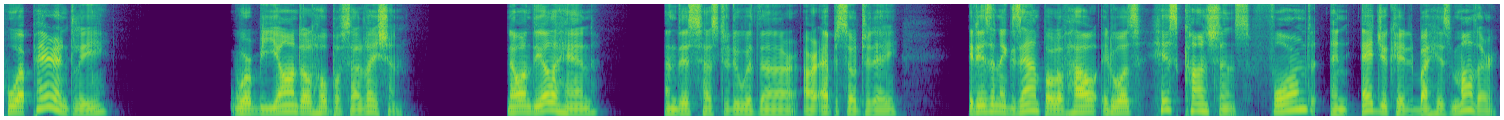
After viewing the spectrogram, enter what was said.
who apparently were beyond all hope of salvation. Now, on the other hand, and this has to do with our, our episode today, it is an example of how it was his conscience, formed and educated by his mother,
